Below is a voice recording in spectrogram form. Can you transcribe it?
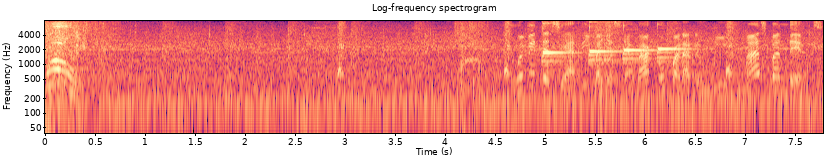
¡Wow! Para reunir más banderas.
